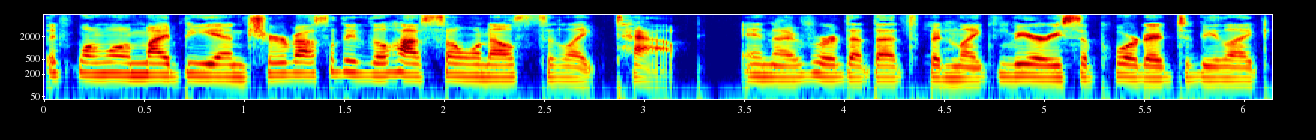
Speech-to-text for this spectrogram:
if one woman might be unsure about something, they'll have someone else to like tap. And I've heard that that's been like very supportive to be like,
